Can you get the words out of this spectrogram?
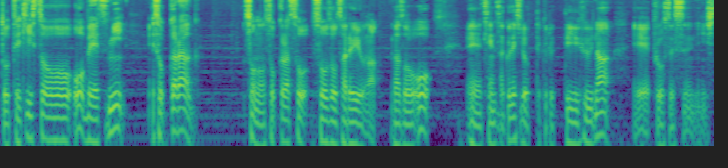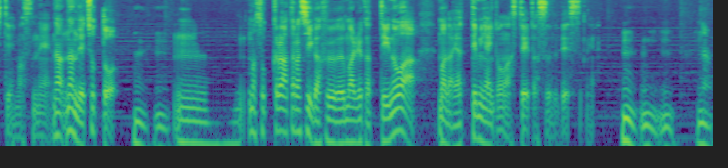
と、テキストをベースに、えそこから、その、そこからそ想像されるような画像を、えー検索で拾ってくるっていう風な、えープロセスにしてますね。な、なんでちょっと、うんうん。うん、まあ、そこから新しい画風が生まれるかっていうのは、まだやってみないとなステータスですね。うんうんうん。なる。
